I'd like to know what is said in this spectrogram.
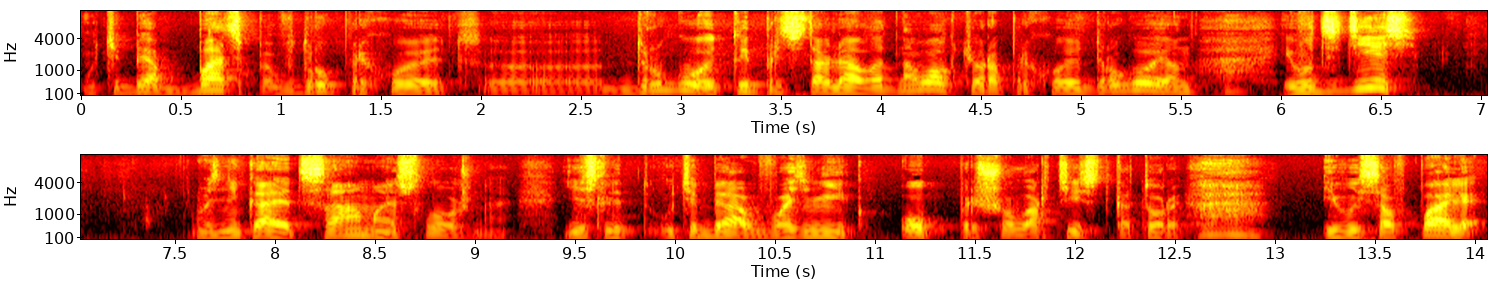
у тебя бац, вдруг приходит э, другой, ты представлял одного актера, приходит другой, и он. И вот здесь возникает самое сложное. Если у тебя возник, оп, пришел артист, который, и вы совпали,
